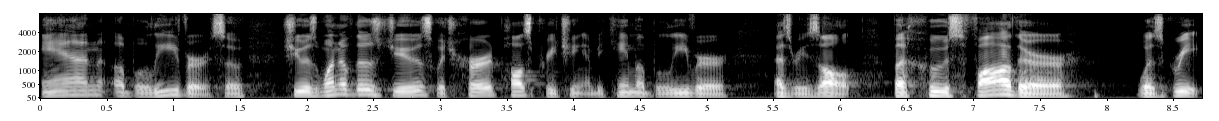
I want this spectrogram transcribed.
and a believer. So, she was one of those Jews which heard Paul's preaching and became a believer as a result, but whose father was Greek.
